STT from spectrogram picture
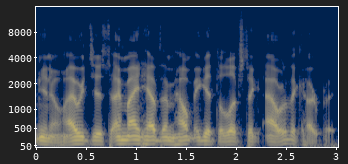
You know, I would just, I might have them help me get the lipstick out of the carpet,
